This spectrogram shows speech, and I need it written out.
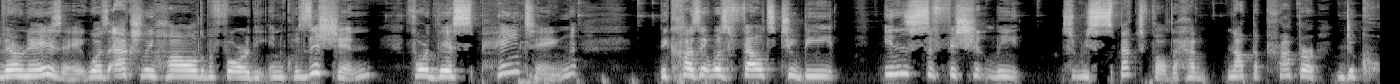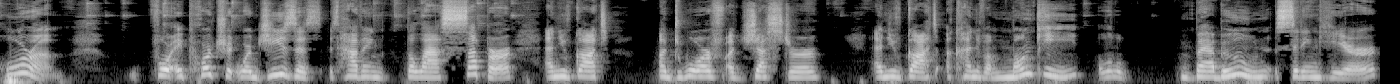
Veronese, was actually hauled before the Inquisition for this painting because it was felt to be insufficiently respectful, to have not the proper decorum for a portrait where Jesus is having the Last Supper and you've got a dwarf, a jester, and you've got a kind of a monkey, a little baboon sitting here.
